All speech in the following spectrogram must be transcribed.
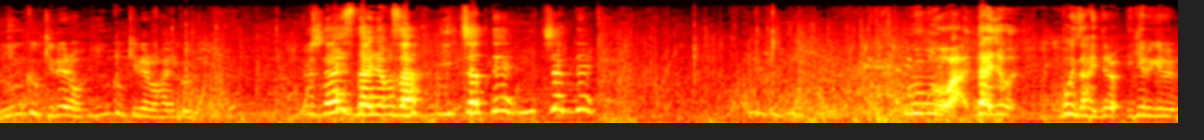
インク切れろ。インク切れろ早く。よしナイスダイナモさん。いっちゃって。いっちゃって。うわ大丈夫。ボイズ入ってる。いけるいける。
